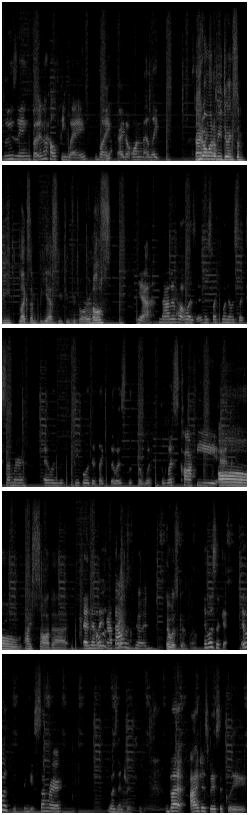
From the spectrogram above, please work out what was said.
losing, but in a healthy way. Like, I don't want to, like, You don't want to be doing some beat like some BS YouTube tutorials. Yeah, not in what was it? It was like when it was like summer and when the people did like there was the the, whis- the whisk coffee and, Oh, I saw that. and then That they was, had that like, was good. It was good though. it was like a, it was summer was interesting. But I just basically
